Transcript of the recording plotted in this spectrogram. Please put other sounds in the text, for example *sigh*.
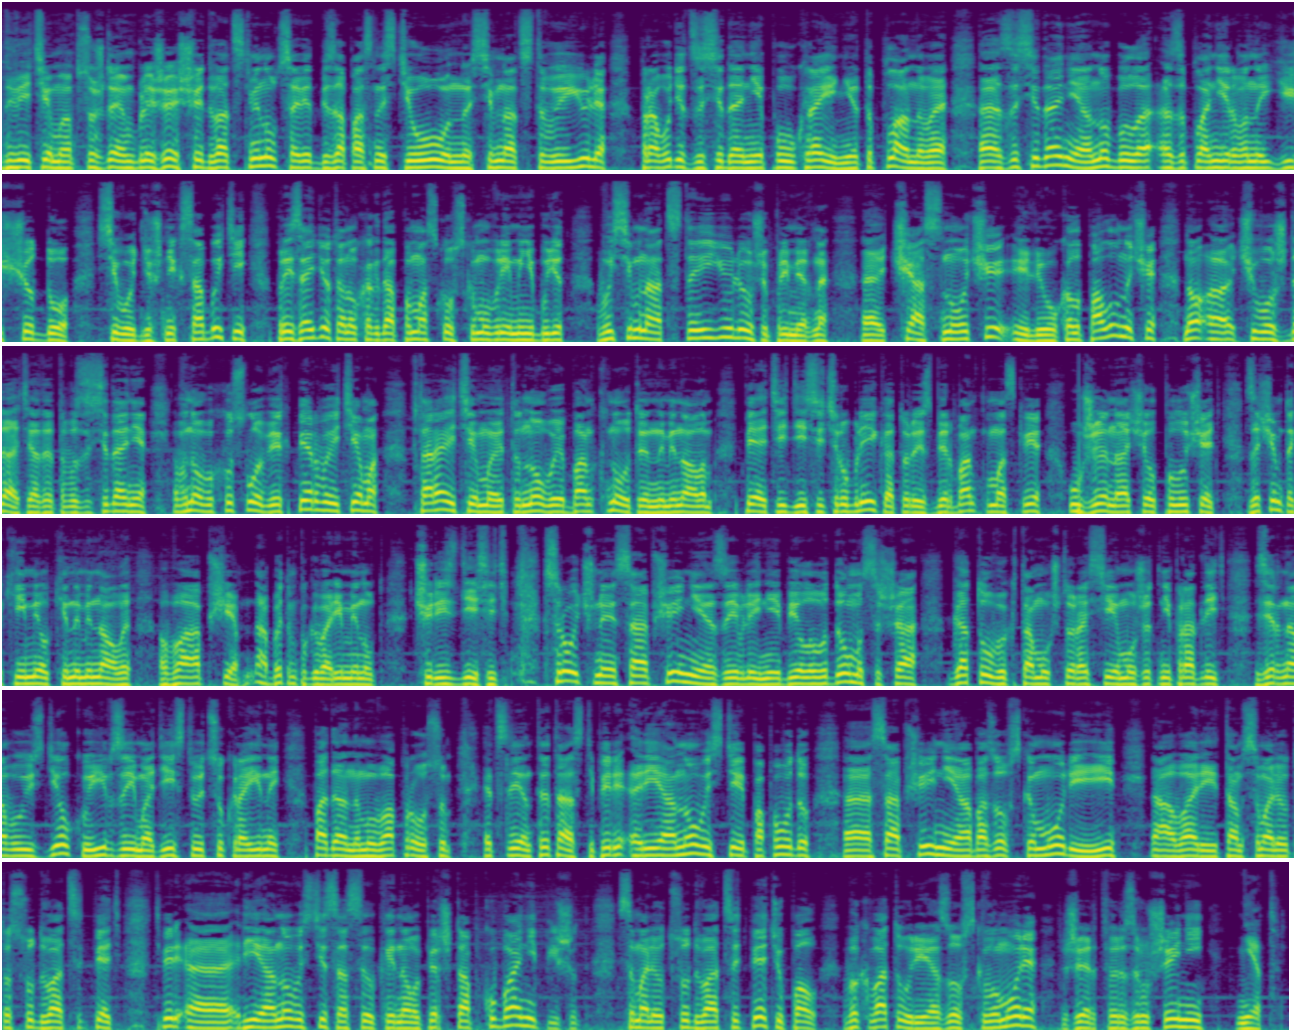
Две темы обсуждаем в ближайшие 20 минут. Совет Безопасности ООН 17 июля проводит заседание по Украине. Это плановое э, заседание. Оно было э, запланировано еще до сегодняшних событий. Произойдет оно, когда по московскому времени будет 18 июля, уже примерно э, час ночи или около полуночи. Но чего ждать от этого заседания в новых условиях? Первая тема. Вторая тема – это новые банкноты номиналом 5 и 10 рублей, которые Сбербанк в Москве уже начал получать. Зачем такие мелкие номиналы? Каналы вообще. Об этом поговорим минут через 10. Срочное сообщение, заявление Белого дома. США готовы к тому, что Россия может не продлить зерновую сделку и взаимодействует с Украиной по данному вопросу. Это с ленты ТАСС. Теперь РИА Новости по поводу э, сообщения об Азовском море и аварии там самолета Су-25. Теперь э, РИА Новости со ссылкой на оперштаб Кубани пишет. Самолет Су-25 упал в акватории Азовского моря. Жертвы разрушений нет.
